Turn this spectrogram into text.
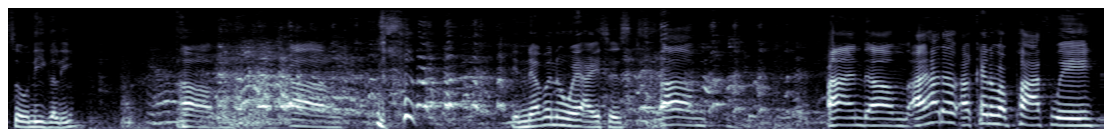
so legally. Um, um, you never know where ICE is. Um, and um, I had a, a, kind of a pathway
